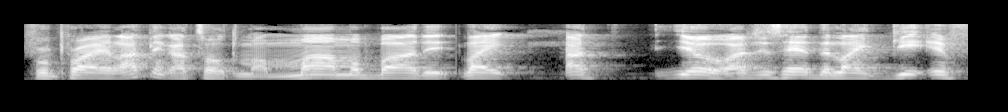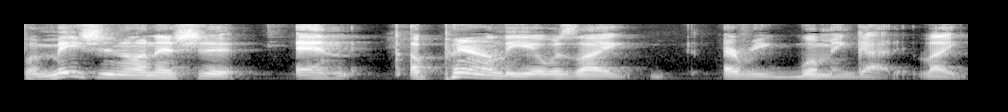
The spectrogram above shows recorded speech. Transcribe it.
for probably. I think I talked to my mom about it. Like I, yo, I just had to like get information on that shit, and apparently it was like. Every woman got it, like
